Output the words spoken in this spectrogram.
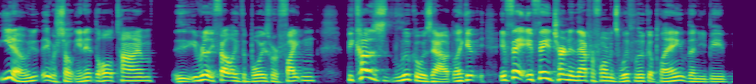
you know, they were so in it the whole time. It really felt like the boys were fighting because Luka was out. Like if if they if they turned in that performance with Luka playing, then you'd be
